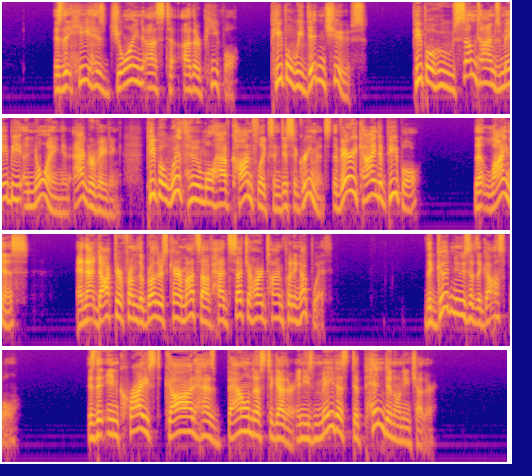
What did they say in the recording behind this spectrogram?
is that He has joined us to other people, people we didn't choose, people who sometimes may be annoying and aggravating, people with whom we'll have conflicts and disagreements, the very kind of people that Linus and that doctor from the brothers Karamazov had such a hard time putting up with. The good news of the gospel is that in Christ, God has bound us together and He's made us dependent on each other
